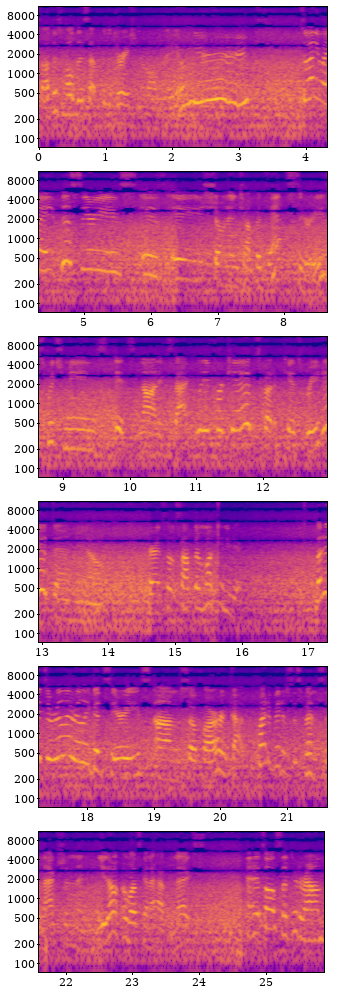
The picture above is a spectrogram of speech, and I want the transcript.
so I'll just hold this up for the duration of all the video. Yay! This series is a Shonen Jump Advance series, which means it's not exactly for kids, but if kids read it, then, you know, parents don't stop them, what can you do? But it's a really, really good series um, so far. It got quite a bit of suspense and action, and you don't know what's going to happen next. And it's all centered around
